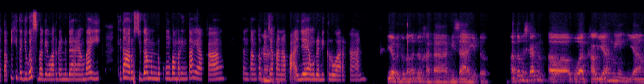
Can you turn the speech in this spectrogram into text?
tapi kita juga sebagai warga negara yang baik, kita harus juga mendukung pemerintah ya Kang tentang kebijakan nah. apa aja yang udah dikeluarkan. Iya betul banget tuh kata Nisa gitu. Atau misalkan uh, buat kalian nih yang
